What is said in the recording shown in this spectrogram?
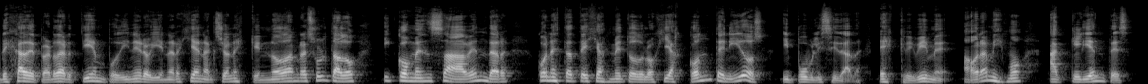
Deja de perder tiempo, dinero y energía en acciones que no dan resultado y comienza a vender con estrategias, metodologías, contenidos y publicidad. Escribime ahora mismo a clientes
